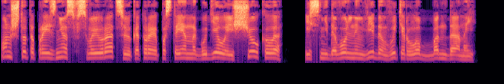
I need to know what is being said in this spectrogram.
Он что-то произнес в свою рацию, которая постоянно гудела и щелкала, и с недовольным видом вытер лоб банданой.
